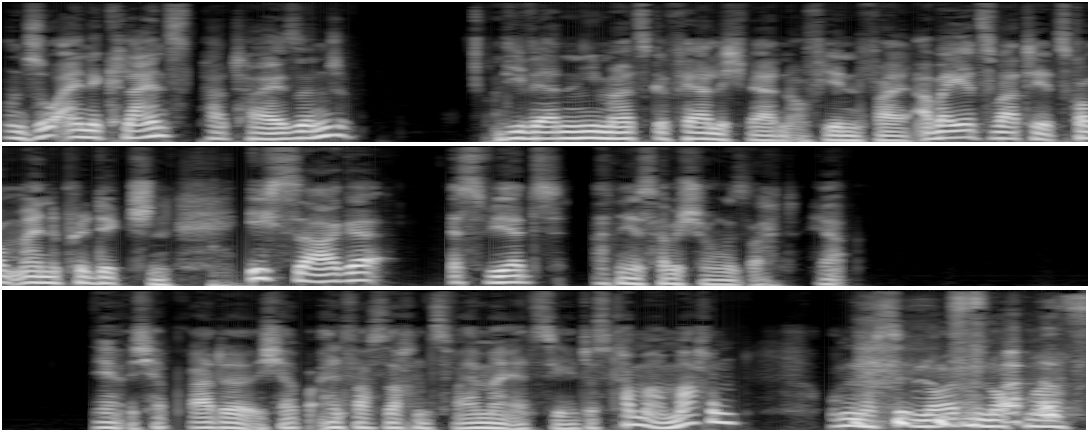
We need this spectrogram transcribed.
und so eine Kleinstpartei sind, die werden niemals gefährlich werden, auf jeden Fall. Aber jetzt warte, jetzt kommt meine Prediction. Ich sage, es wird, ach nee, das habe ich schon gesagt, ja. Ja, ich habe gerade, ich habe einfach Sachen zweimal erzählt. Das kann man machen, um das den Leuten nochmal.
